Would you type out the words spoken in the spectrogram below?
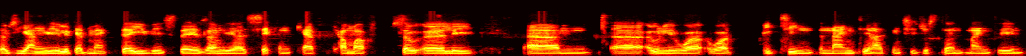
those young. You look at Mac Davis. There's only a second cap come up so early. Um, uh, only what what 18, 19. I think she just turned nineteen.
